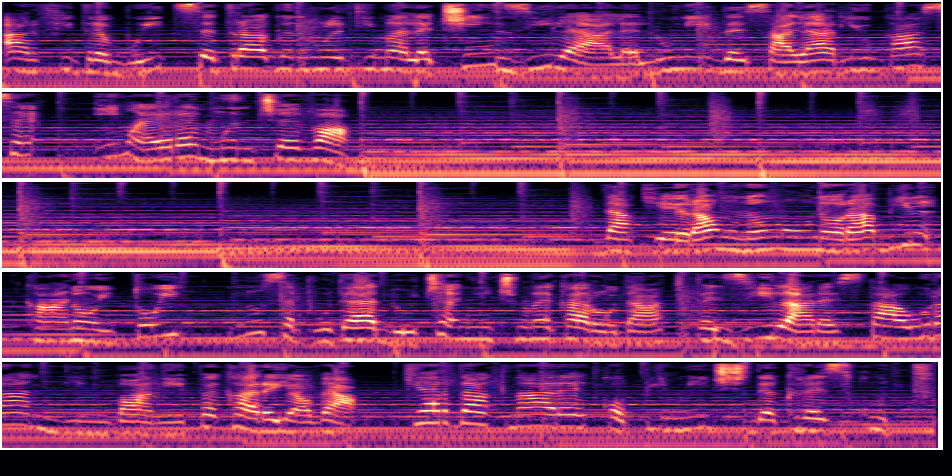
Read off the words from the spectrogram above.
ar fi trebuit să trag în ultimele 5 zile ale lunii de salariu case, îi mai rămân ceva. Dacă era un om onorabil, ca noi toi, nu se putea duce nici măcar o dată pe zi la restaurant din banii pe care îi avea, chiar dacă n-are copii mici de crescut.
